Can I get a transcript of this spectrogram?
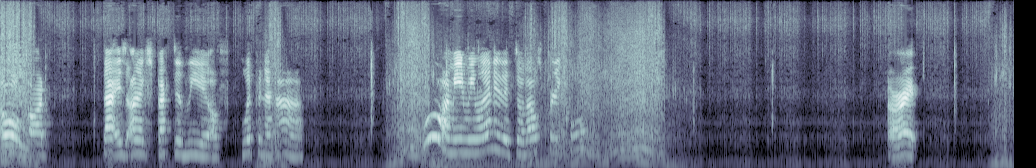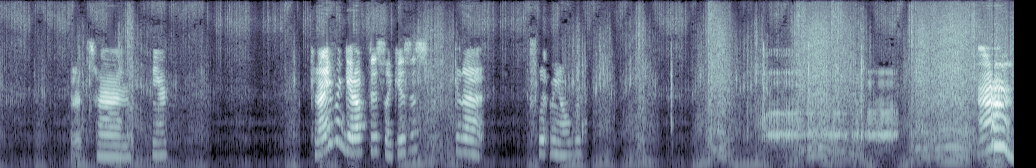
Oh god. That is unexpectedly a flip and a half. Woo, I mean, we landed it, so that was pretty cool. Alright. Turn here. Can I even get up this? Like, is this gonna flip me over? Mm.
